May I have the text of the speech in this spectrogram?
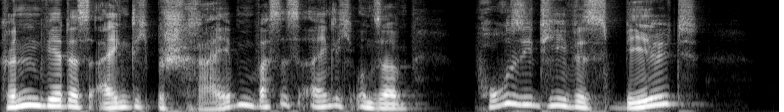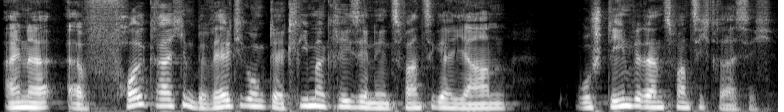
Können wir das eigentlich beschreiben? Was ist eigentlich unser positives Bild einer erfolgreichen Bewältigung der Klimakrise in den 20er Jahren? Wo stehen wir dann 2030?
